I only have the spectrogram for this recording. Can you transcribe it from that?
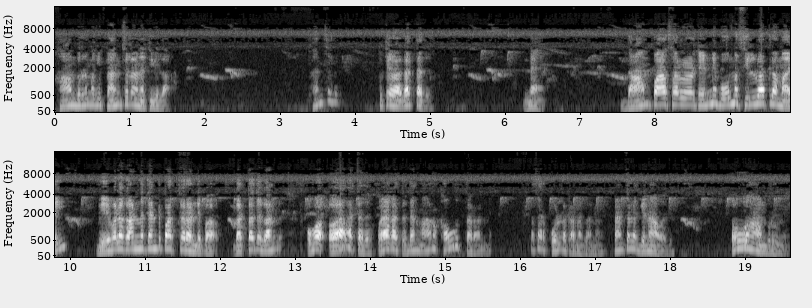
හාමුදුරනේ මගේ පැන්සල නැති වෙලා. පැන්සල? පුතේ ඔයා ගත්තද? නෑ. දාම් පාසල් වලට එන්නේ බොහොම සිල්වත් ළමයි. වේවල ගන්න තැනටපත් කරන්න එපා. ගත්තද ගන්න? ඔබ ඔයා ගත්තද? ඔයා ගත්තා. දැන් ආන කවුරුත් තරන්නේ. අතර කොල්ලට අන ගන්න. පැන්සල ගෙනාවද? ඔව් හාමුදුරනේ.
